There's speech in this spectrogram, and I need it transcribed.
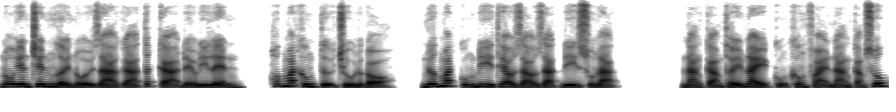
nô yên trên người nổi ra gà tất cả đều đi lên, hốc mắt không tự chủ được đỏ, nước mắt cũng đi theo rào rạt đi xuống lạc. Nàng cảm thấy này cũng không phải nàng cảm xúc,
